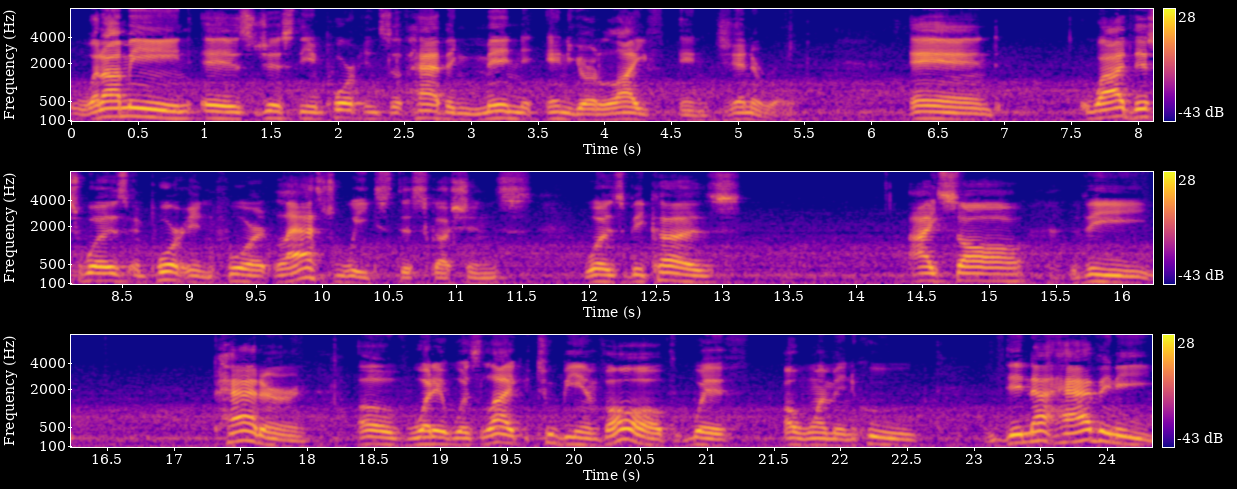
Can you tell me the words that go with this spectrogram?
What I mean is just the importance of having men in your life in general. And why this was important for last week's discussions was because I saw the pattern of what it was like to be involved with a woman who did not have any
